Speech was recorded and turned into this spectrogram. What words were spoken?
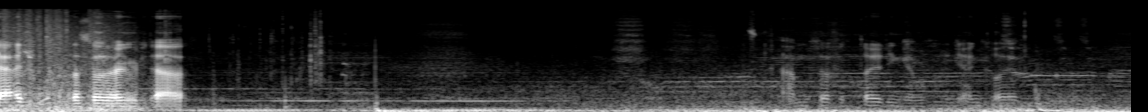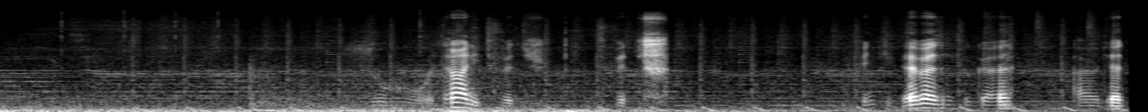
Ja, ich wusste, dass er irgendwie da ist. Muss er verteidigen, er muss nicht angreifen. So, jetzt mal die Twitch. Twitch. Ich finde die selber sind so geil. Also die hat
